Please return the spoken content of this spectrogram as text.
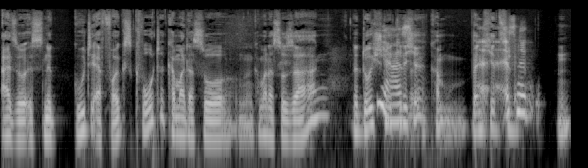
Also ist eine gute Erfolgsquote, kann man das so, kann man das so sagen? Eine durchschnittliche? Ja, also, kann, wenn ich jetzt ist eine, hm?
